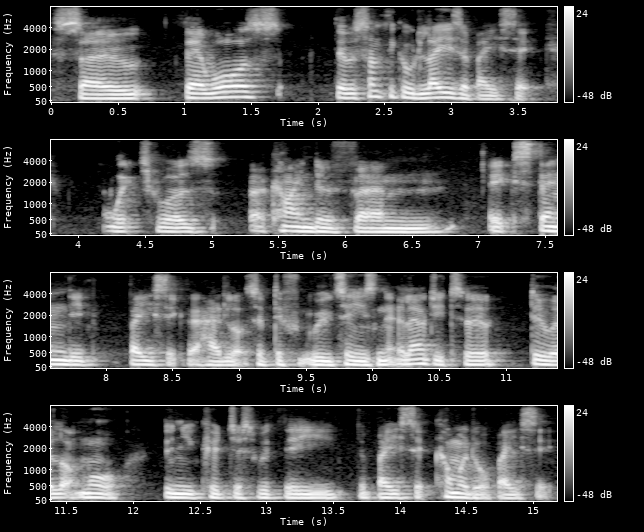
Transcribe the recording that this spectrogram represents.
So there was there was something called Laser Basic, which was a kind of um, extended basic that had lots of different routines, and it allowed you to do a lot more than you could just with the the basic Commodore Basic.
